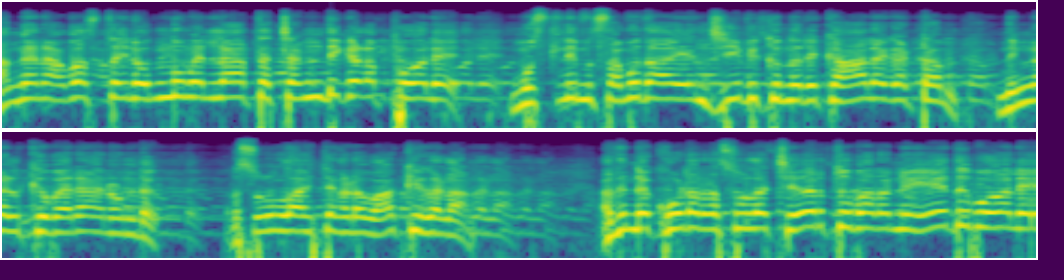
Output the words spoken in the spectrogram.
അങ്ങനെ അവസ്ഥയിൽ ഒന്നുമല്ലാത്ത ചണ്ടികളെ പോലെ മുസ്ലിം സമുദായം ജീവിക്കുന്ന ഒരു കാലഘട്ടം നിങ്ങൾക്ക് വരാനുണ്ട്. റസൂലുള്ളാഹി തങ്ങളുടെ വാക്കുകളാണ്. അതിന്റെ കൂടെ റസൂല ചേർത്ത് പറഞ്ഞു ഏതുപോലെ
